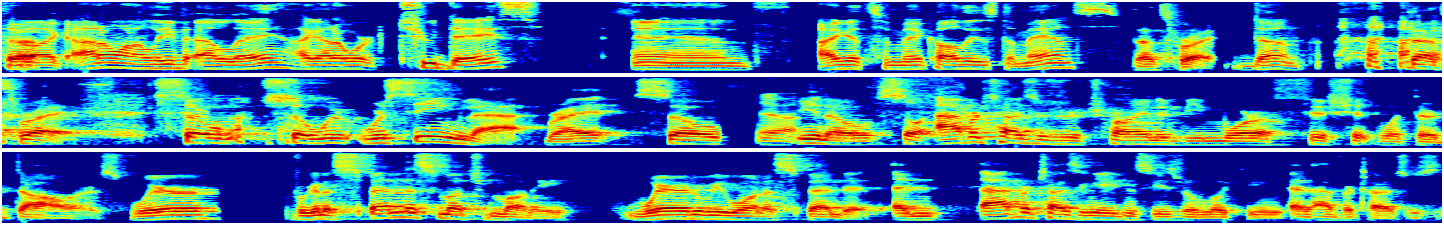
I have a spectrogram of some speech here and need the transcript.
They're like, I don't want to leave LA. I got to work two days, and I get to make all these demands. That's right. Done. That's right. So, so we're we're seeing that, right? So, yeah. you know, so advertisers are trying to be more efficient with their dollars. We're if we're going to spend this much money, where do we want to spend it? And advertising agencies are looking, and advertisers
